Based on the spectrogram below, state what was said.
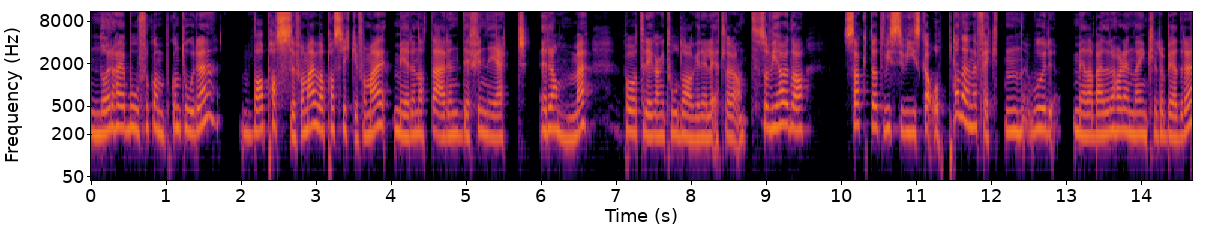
når har jeg behov for å komme på kontoret, hva passer for meg, hva passer ikke for meg, mer enn at det er en definert ramme på tre ganger to dager eller et eller annet. Så vi har jo da sagt at hvis vi skal oppnå den effekten hvor medarbeidere har det enda enklere og bedre,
